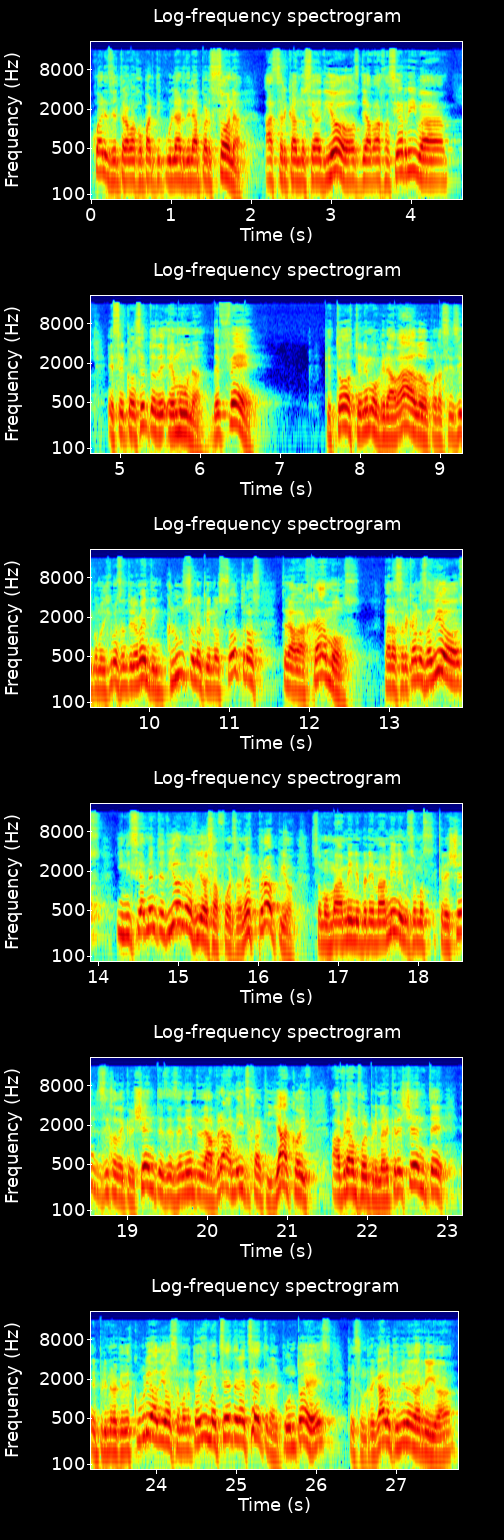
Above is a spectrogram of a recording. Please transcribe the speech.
cuál es el trabajo particular de la persona acercándose a Dios de abajo hacia arriba, es el concepto de emuna, de fe, que todos tenemos grabado, por así decir, como dijimos anteriormente, incluso lo que nosotros trabajamos para acercarnos a Dios, inicialmente Dios nos dio esa fuerza, no es propio. Somos más mínimos, somos creyentes, hijos de creyentes, descendientes de Abraham, Isaac y Jacob. Abraham fue el primer creyente, el primero que descubrió a Dios, el monoteísmo, etcétera, etcétera. El punto es que es un regalo que vino de arriba,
